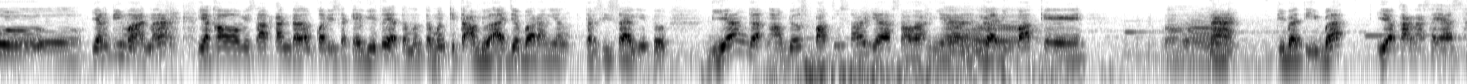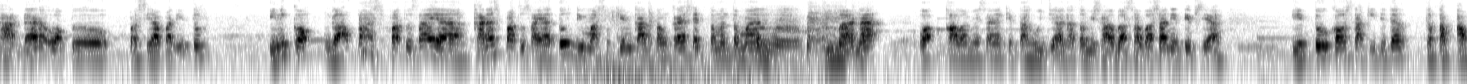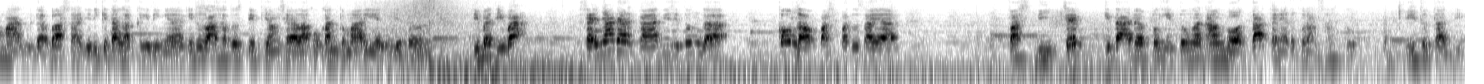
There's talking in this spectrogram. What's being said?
yang di mana ya kalau misalkan dalam kondisi kayak gitu ya teman-teman kita ambil aja barang yang tersisa gitu dia nggak ngambil sepatu saja salahnya Ah. nggak dipakai Aha. Nah, tiba-tiba ya karena saya sadar waktu persiapan itu ini kok nggak pas sepatu saya. Karena sepatu saya tuh dimasukin kantong kresek teman-teman. Aha. di mana wa- kalau misalnya kita hujan atau misal basah-basah nih tips ya. Itu kaos kaki kita tetap aman nggak basah. Jadi kita nggak kekeringan itu salah satu tips yang saya lakukan kemarin gitu. Tiba-tiba saya nyadar kan di situ nggak kok nggak pas sepatu saya? Pas dicek kita ada penghitungan anggota ternyata kurang satu. Itu tadi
